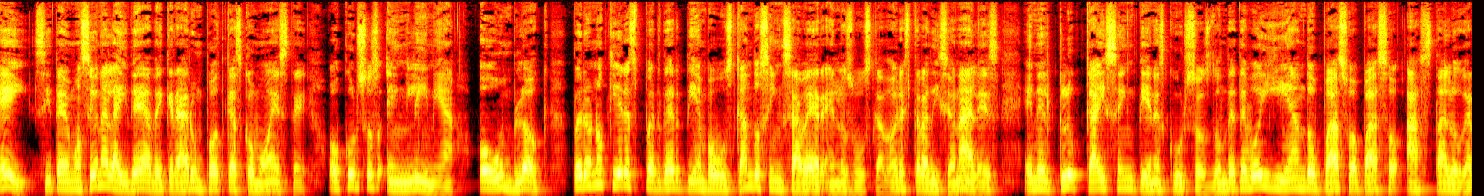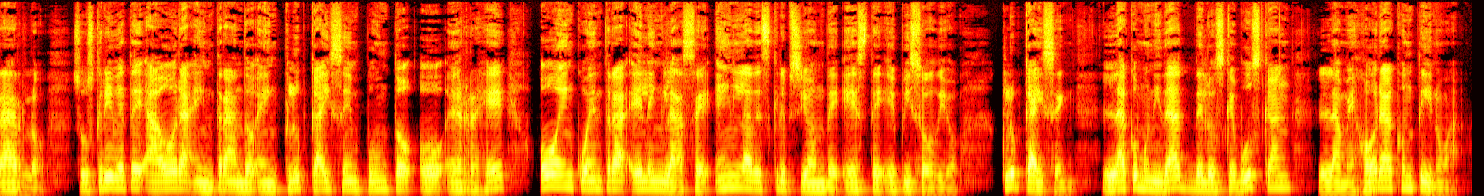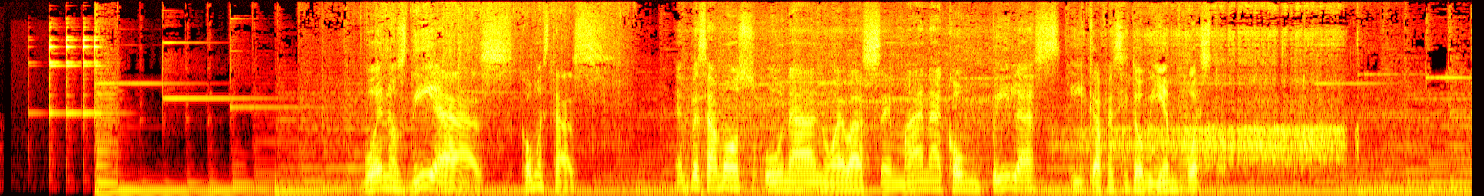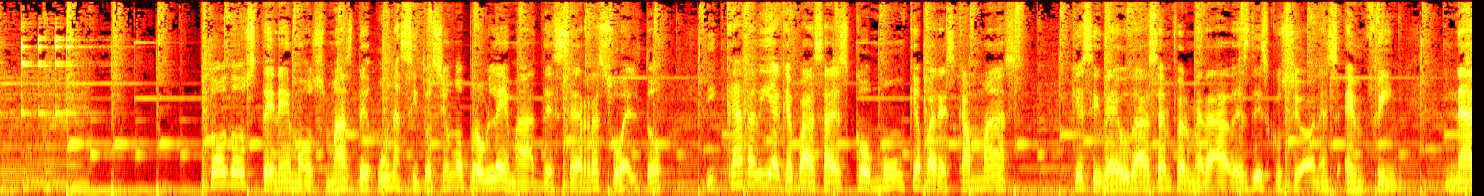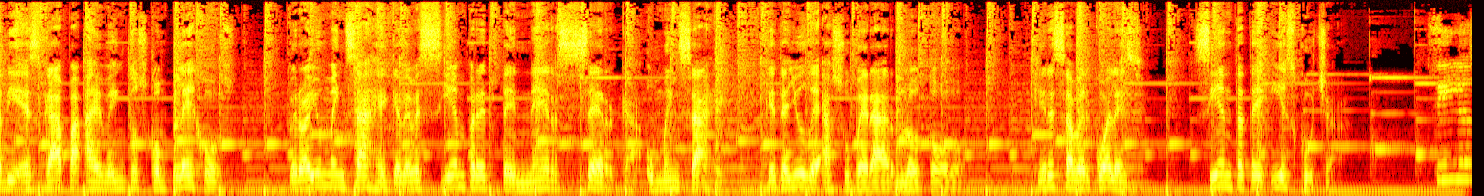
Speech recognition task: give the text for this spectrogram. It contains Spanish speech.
Hey, si te emociona la idea de crear un podcast como este, o cursos en línea, o un blog, pero no quieres perder tiempo buscando sin saber en los buscadores tradicionales, en el Club Kaizen tienes cursos donde te voy guiando paso a paso hasta lograrlo. Suscríbete ahora entrando en clubkaizen.org o encuentra el enlace en la descripción de este episodio. Club Kaizen, la comunidad de los que buscan la mejora continua. Buenos días, ¿cómo estás? Empezamos una nueva semana con pilas y cafecito bien puesto. Todos tenemos más de una situación o problema de ser resuelto y cada día que pasa es común que aparezcan más. Que si deudas, enfermedades, discusiones, en fin, nadie escapa a eventos complejos pero hay un mensaje que debes siempre tener cerca, un mensaje que te ayude a superarlo todo. ¿Quieres saber cuál es? Siéntate y escucha. Si lo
